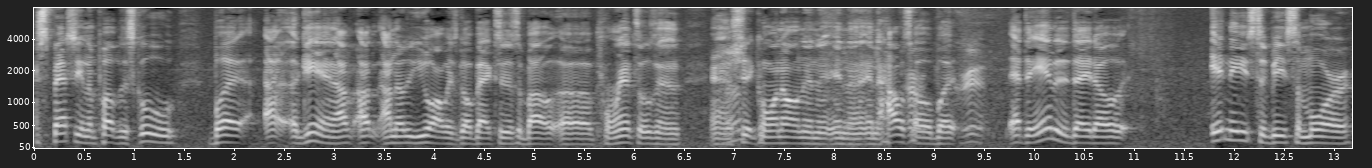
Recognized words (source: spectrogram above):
especially in the public school. But I, again, I, I, I know that you always go back to this about uh, parentals and, and shit going on in the in the, in the household. But at the end of the day, though, it needs to be some more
